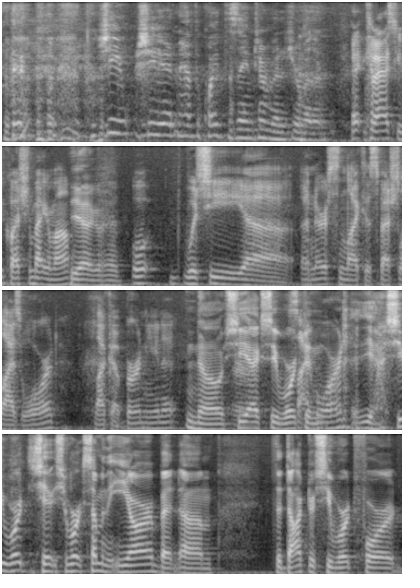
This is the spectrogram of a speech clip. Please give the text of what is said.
she she didn't have quite the same temperament as your mother. Hey, can I ask you a question about your mom? Yeah, go ahead. Well, was she uh, a nurse in like a specialized ward, like a burn unit? No, she actually worked in. ward? Yeah, she worked. She, she worked some in the ER, but um, the doctor she worked for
